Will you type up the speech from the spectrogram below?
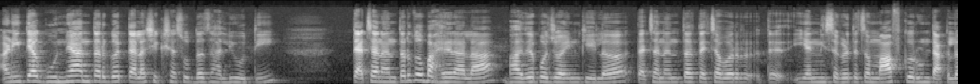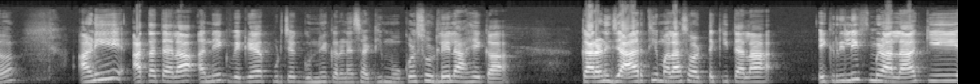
आणि त्या गुन्ह्याअंतर्गत त्याला शिक्षासुद्धा झाली होती. त्याच्यानंतर तो बाहेर आला भाजप जॉईन केलं त्याच्यानंतर त्याच्यावर ते यांनी सगळं त्याचं माफ करून टाकलं. आणि आता त्याला अनेक वेगळ्या पुढचे गुन्हे करण्यासाठी मोकळं सोडलेलं आहे का? कारण ज्या अर्थी मला असं वाटतं की त्याला एक रिलीफ मिळाला की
